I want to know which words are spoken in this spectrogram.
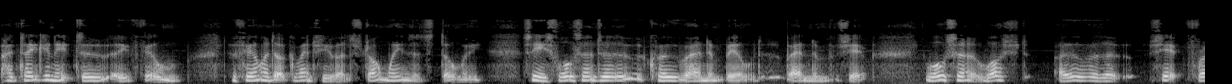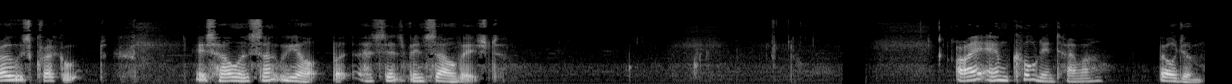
had taken it to a film to film a documentary about strong winds and stormy seas forced into the crew random build abandoned ship. The water washed over the ship, froze, crackled its hull and sunk the yacht, but has since been salvaged. IM Cooling Tower, Belgium.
